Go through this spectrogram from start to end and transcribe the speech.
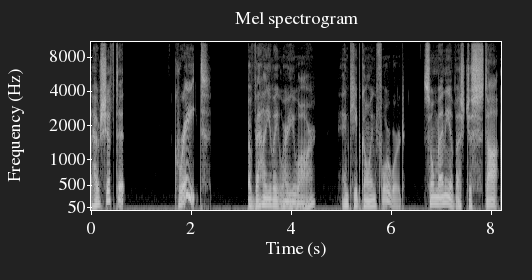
have shifted. Great. Evaluate where you are and keep going forward. So many of us just stop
